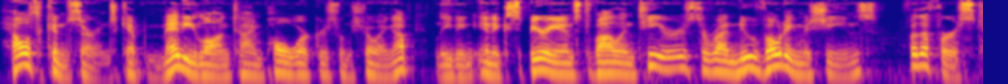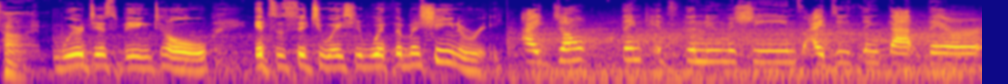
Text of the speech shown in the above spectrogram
Health concerns kept many longtime poll workers from showing up, leaving inexperienced volunteers to run new voting machines for the first time. We're just being told it's a situation with the machinery. I don't think it's the new machines. I do think that there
